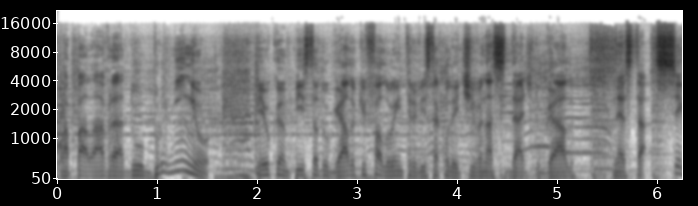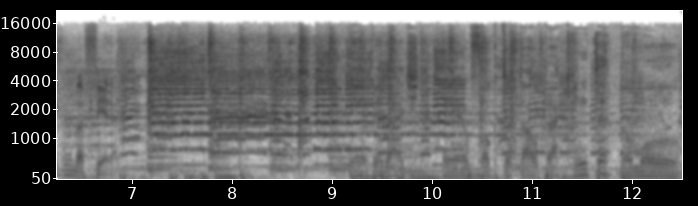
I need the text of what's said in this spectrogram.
a palavra do Bruninho, meio campista do Galo, que falou em entrevista coletiva na cidade do Galo nesta segunda-feira. É verdade. É o foco total para quinta. Vamos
